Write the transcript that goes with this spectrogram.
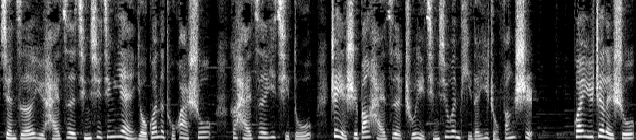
选择与孩子情绪经验有关的图画书，和孩子一起读，这也是帮孩子处理情绪问题的一种方式。关于这类书，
